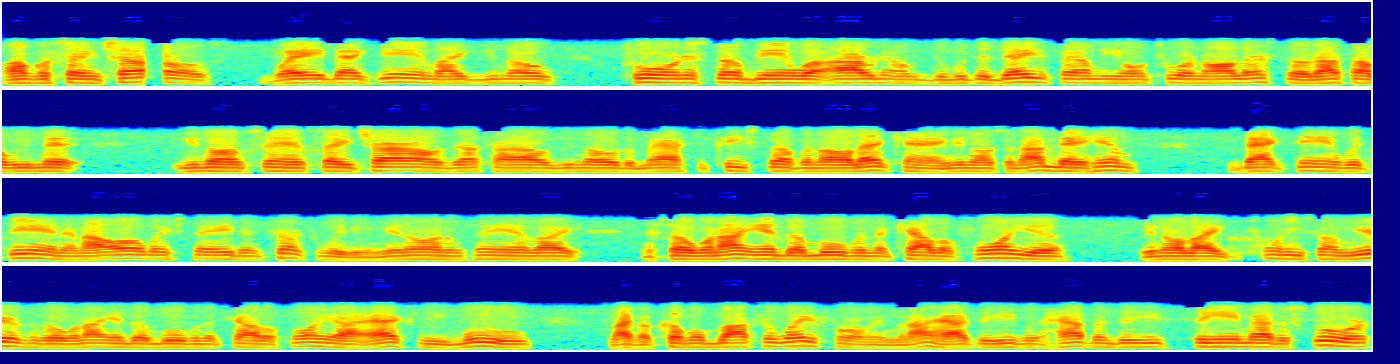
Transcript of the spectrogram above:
Uncle St. Charles way back then, like, you know, touring and stuff, being with our with the Dayton family on tour and all that stuff. That's how we met you know what I'm saying, St. Charles, that's how, you know, the masterpiece stuff and all that came. You know what I'm saying? I met him back then with within and I always stayed in touch with him, you know what I'm saying? Like so when I end up moving to California, you know, like twenty some years ago when I ended up moving to California, I actually moved like a couple blocks away from him and I had to even happen to see him at a store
